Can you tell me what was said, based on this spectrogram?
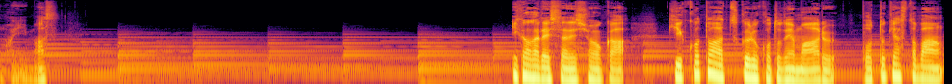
思います。いかがでしたでしょうか？聞くことは作ることでもある。ポッドキャスト版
